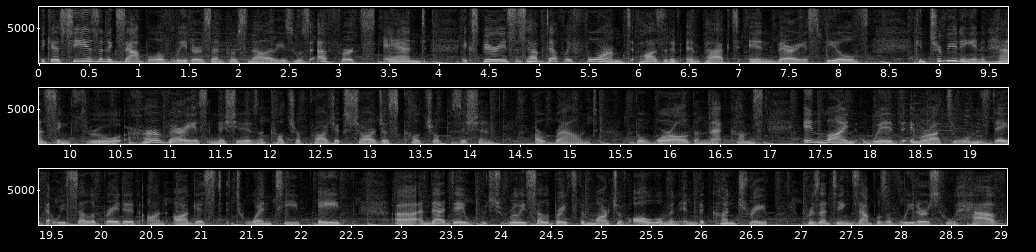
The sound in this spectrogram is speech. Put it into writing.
because she is an example of leaders and personalities whose efforts and experiences have definitely formed positive impact in various fields contributing and enhancing through her various initiatives and cultural projects Sharjah's cultural position around the world. And that comes in line with Emirati Women's Day that we celebrated on August 28th. Uh, and that day, which really celebrates the march of all women in the country, presenting examples of leaders who have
